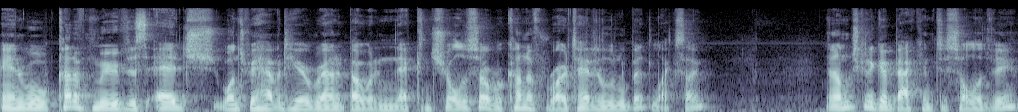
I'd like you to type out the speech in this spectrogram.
and we'll kind of move this edge, once we have it here around about where the neck and shoulder so we'll kind of rotate it a little bit like so. And I'm just gonna go back into solid view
